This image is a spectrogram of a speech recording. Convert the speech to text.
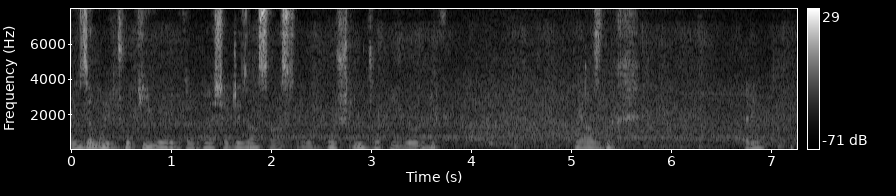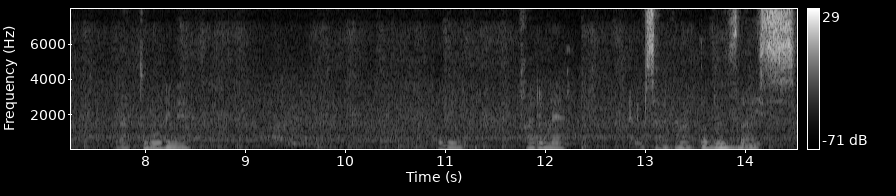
Benzema'yı çok iyi gördük arkadaşlar ceza sahasında. Boşluğu çok iyi gördük. Yazdık. Karim bıraktı Robin'e. Robin Karim'e. Karim sağ kanatta Dumfries.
